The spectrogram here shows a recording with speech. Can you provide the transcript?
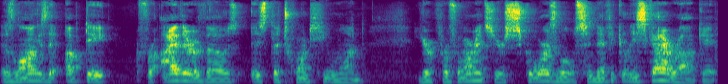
as long as the update for either of those is the 21. your performance, your scores will significantly skyrocket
